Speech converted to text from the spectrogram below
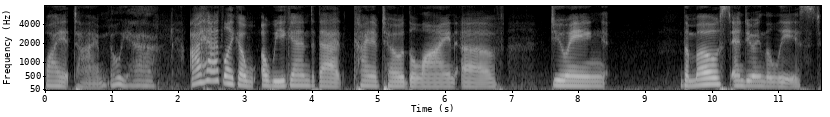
quiet time. Oh, yeah. I had like a, a weekend that kind of towed the line of doing the most and doing the least.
